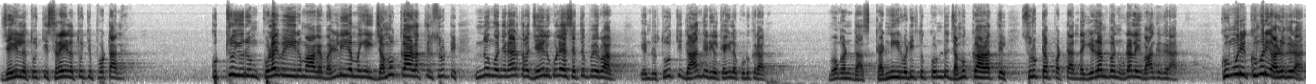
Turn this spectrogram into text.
ஜெயிலில் தூக்கி சிறையில் தூக்கி போட்டாங்க. குற்றுயிரும் குலைவயிருமாக வள்ளியம்மையை ஜமுக்காலத்தில் காலத்தில் சுருட்டி இன்னும் கொஞ்ச நேரத்தில் ஜெயிலுக்குள்ளே செத்து போயிடுவாங்க என்று தூக்கி காந்தியடிகள் கையில் கொடுக்குறாங்க மோகன்தாஸ் கண்ணீர் வடித்துக்கொண்டு ஜமுக்காலத்தில் சுருட்டப்பட்ட அந்த இளம்பெண் உடலை வாங்குகிறார். குமுறி குமுறி அழுகிறார்.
